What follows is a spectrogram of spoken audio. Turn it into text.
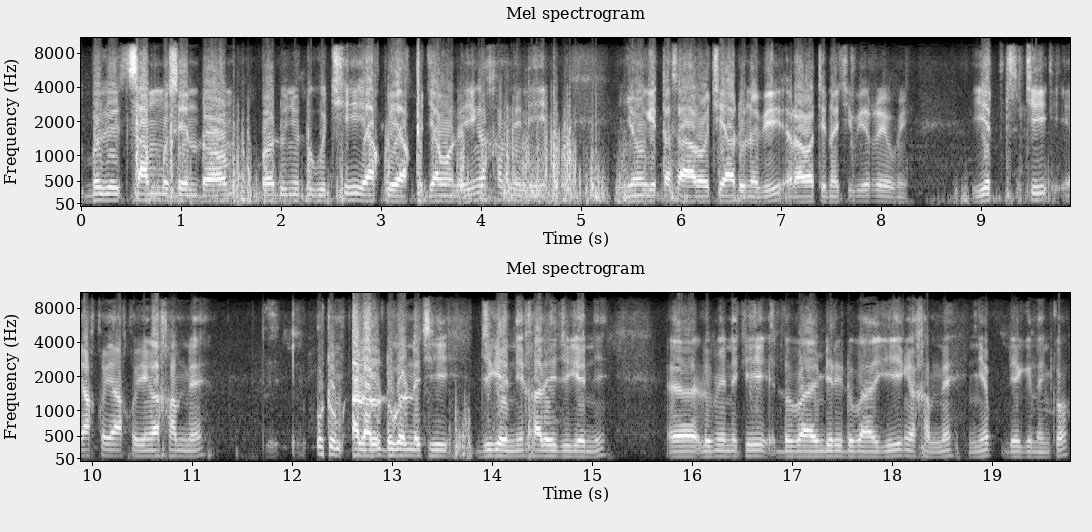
bëgg sàmm seen doom ba duñu dugg ci yàqu-yàqu jamono yi nga xam ne ñoo ngi tasaaroo ci àdduna bi rawatina ci biir réew mi. It ci yàqu-yàqu yi nga xam utum alal dugal na ci jigéen ñi xale jigéen ñi lu mel ni ki Dubaay mbiri Dubaay gi nga xam ne ñëpp dégg nañ ko.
